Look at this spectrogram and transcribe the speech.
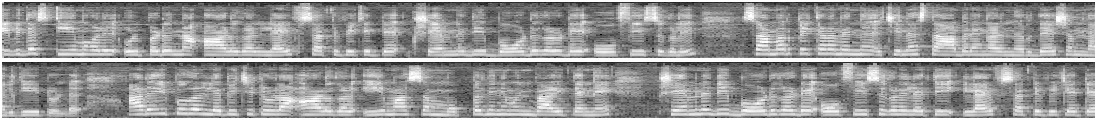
വിവിധ സ്കീമുകളിൽ ഉൾപ്പെടുന്ന ആളുകൾ ലൈഫ് സർട്ടിഫിക്കറ്റ് ക്ഷേമനിധി ബോർഡുകളുടെ ഓഫീസുകളിൽ സമർപ്പിക്കണമെന്ന് ചില സ്ഥാപനങ്ങൾ നിർദ്ദേശം നൽകിയിട്ടുണ്ട്. അറിയിപ്പുകൾ ലഭിച്ചിട്ടുള്ള ആളുകൾ ഈ മാസം മുപ്പതിന് മുൻപായി തന്നെ ക്ഷേമനിധി ബോർഡുകളുടെ ഓഫീസുകളിലെത്തി ലൈഫ് സർട്ടിഫിക്കറ്റ്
